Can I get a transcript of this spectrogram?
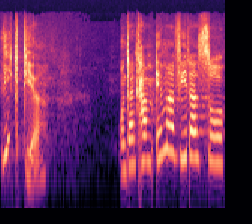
liegt dir. Und dann kamen immer wieder so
